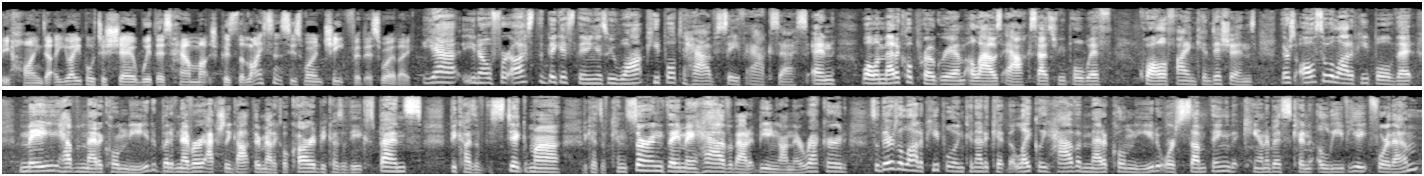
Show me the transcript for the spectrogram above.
behind it. Are you able to share with us how much? Because the licenses weren't cheap for this, were they? Yeah, you know, for us, the biggest thing is we want people to have safe access. And while a medical program allows access for people with qualifying conditions. There's also a lot of people that may have a medical need but have never actually got their medical card because of the expense, because of the stigma, because of concerns they may have about it being on their record. So there's a lot of people in Connecticut that likely have a medical need or something that cannabis can alleviate for them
